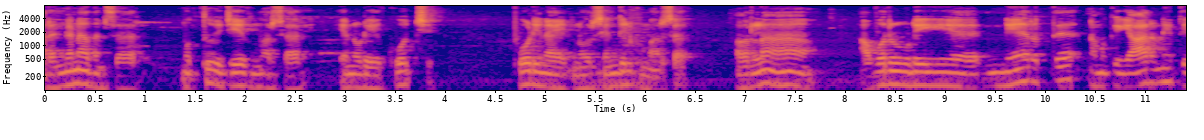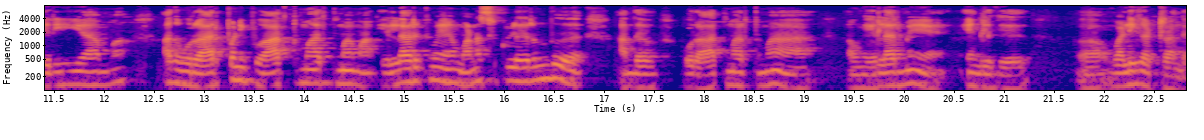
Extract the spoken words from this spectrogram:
Ranganathan sir Muthu Vijayakumar sir என்னுடைய கோச் போடி நாயக்கனூர் செந்தில்குமார் சார். அவரெல்லாம் அவருடைய நேரத்தை நமக்கு யாருன்னே தெரியாமல் அது ஒரு அர்ப்பணிப்பு ஆத்மார்த்தமாக எல்லாருக்குமே மனசுக்குள்ளே இருந்து அந்த ஒரு ஆத்மார்த்தமாக அவங்க எல்லாருமே எங்களுக்கு வழிகாட்டுறாங்க.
